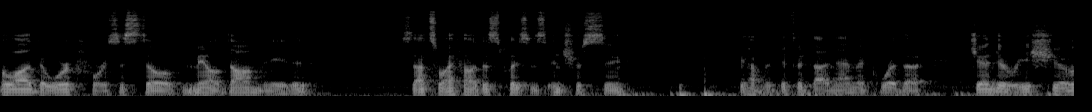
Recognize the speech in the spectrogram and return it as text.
a lot of the workforce is still male dominated. So that's why I thought this place was interesting. We have a different dynamic where the gender ratio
